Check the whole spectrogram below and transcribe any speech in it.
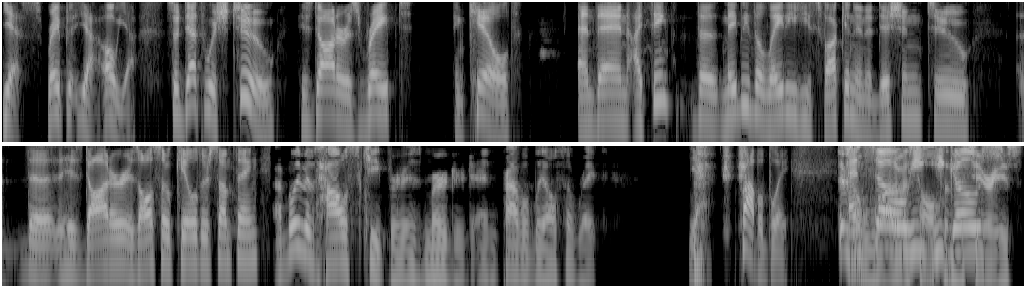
Yes, rape. Yeah. Oh, yeah. So Death Wish two, his daughter is raped and killed, and then I think the maybe the lady he's fucking, in addition to uh, the his daughter, is also killed or something. I believe his housekeeper is murdered and probably also raped. Yeah, probably. There's And a so lot of assault he in goes- this series.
